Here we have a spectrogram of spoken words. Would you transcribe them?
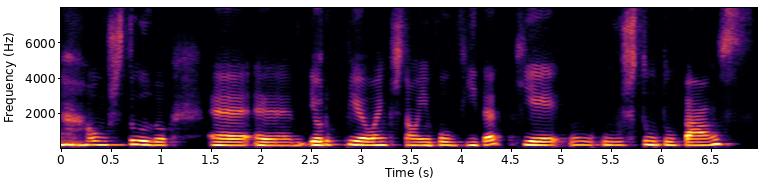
a um estudo uh, uh, europeu em que estão envolvida, que é o, o estudo BOUNCE,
